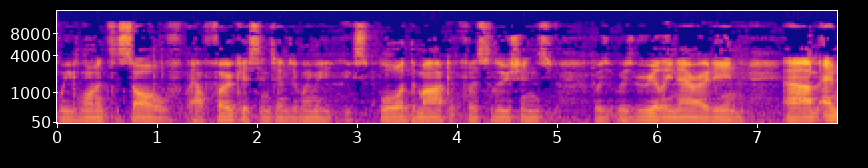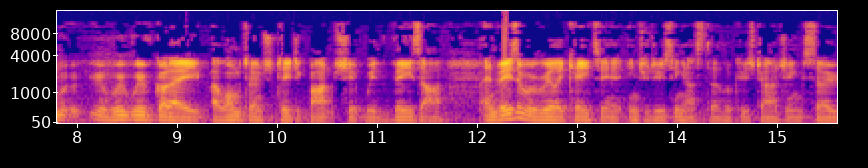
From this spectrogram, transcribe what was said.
we wanted to solve, our focus in terms of when we explored the market for solutions was, was really narrowed in. Um, and we, have got a, a long-term strategic partnership with Visa, and Visa were really key to introducing us to Look Who's Charging. So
